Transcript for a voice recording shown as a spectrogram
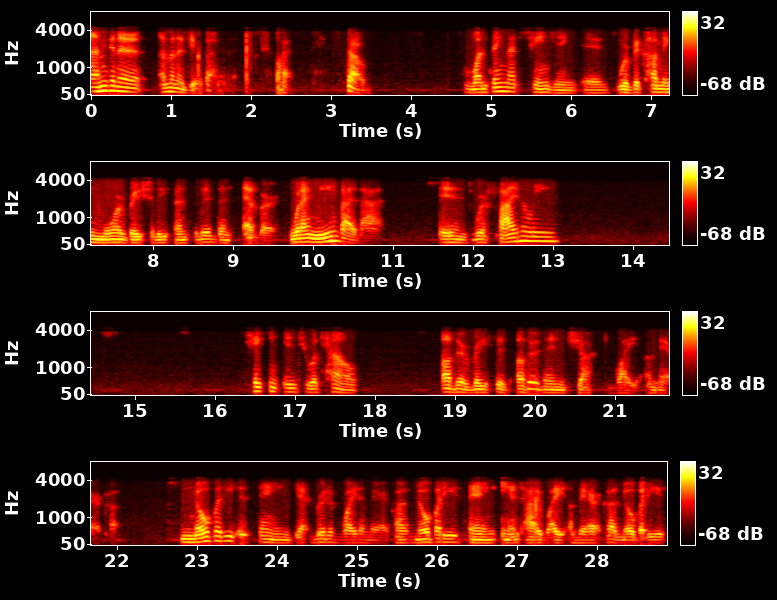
I'm gonna. I'm gonna deal with that in a minute. Okay. So one thing that's changing is we're becoming more racially sensitive than ever. What I mean by that is we're finally taking into account other races other than just white America. Nobody is saying get rid of white America. Nobody is saying anti white America. Nobody is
